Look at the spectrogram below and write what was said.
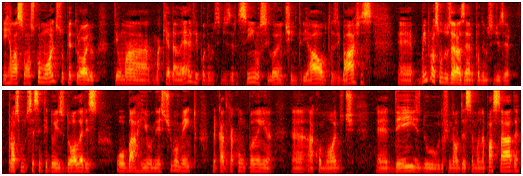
Em relação aos commodities, o petróleo tem uma, uma queda leve, podemos dizer assim, oscilante entre altas e baixas, é, bem próximo do zero a zero, podemos dizer, próximo dos 62 dólares o barril neste momento, mercado que acompanha uh, a commodity é, desde o do final da semana passada,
